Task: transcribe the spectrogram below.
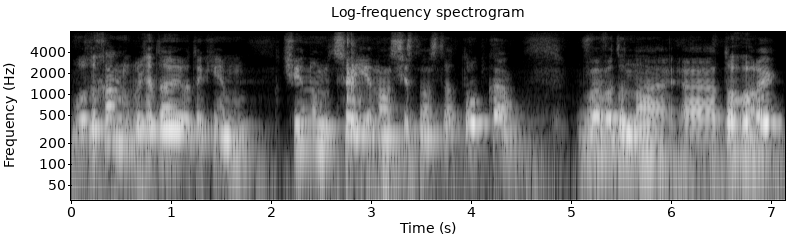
Воздухан виглядає таким чином. Це є у нас 16 трубка, виведена е, догори,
